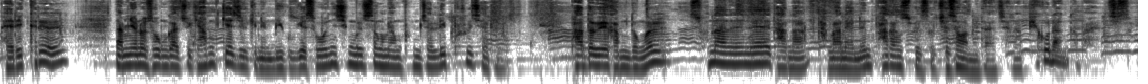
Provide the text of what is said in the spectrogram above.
베리크를 남녀노소 온 가족이 함께 즐기는 미국에서 온 식물성 명품 젤리 푸르제를 바다 위의 감동을 손안에 담아내는 파랑숲에서 죄송합니다. 제가 피곤한가 봐요. 죄송합니다.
